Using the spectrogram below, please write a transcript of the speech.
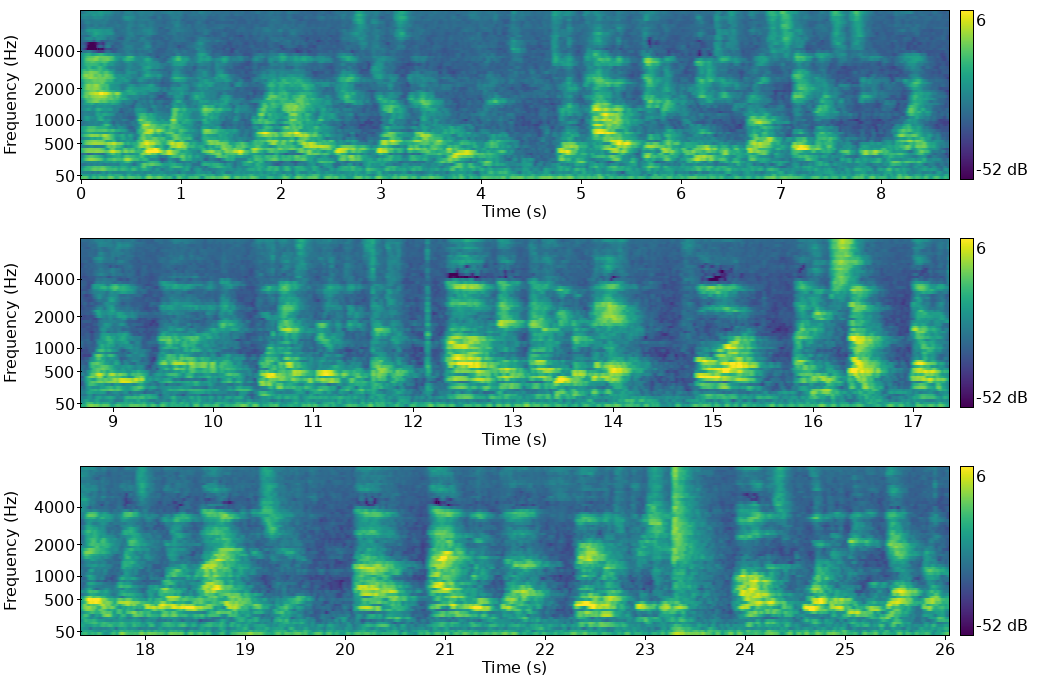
And the ongoing covenant with Black Iowa is just that, a movement to empower different communities across the state, like Sioux City, Des Moines, Waterloo, uh, and Fort Madison, Burlington, etc. Um, and as we prepare for a huge summit that will be taking place in Waterloo, Iowa this year, uh, I would uh, very much appreciate all the support that we can get from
